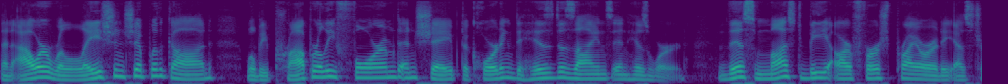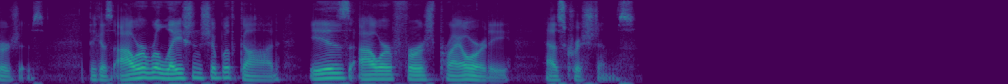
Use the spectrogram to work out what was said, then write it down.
then our relationship with God will be properly formed and shaped according to His designs in His Word. This must be our first priority as churches, because our relationship with God is our first priority as Christians.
